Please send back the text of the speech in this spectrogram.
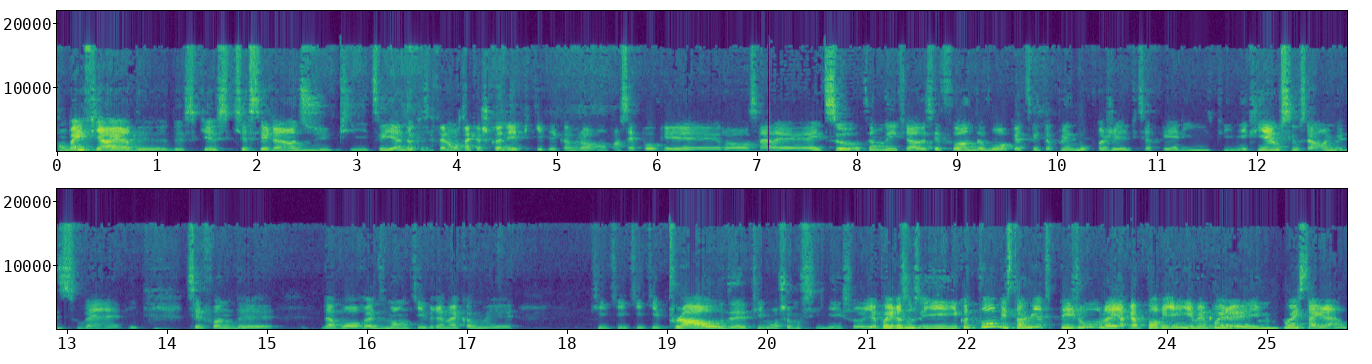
sont bien fiers de, de ce que ce que c'est rendu. Puis tu sais, il y en a que ça fait longtemps que je connais puis qui étaient comme genre on pensait pas que genre ça allait être ça. Tu sais, on est fiers de c'est fun de voir que tu sais t'as plein de beaux projets puis ça se réalise. Puis mes clients aussi au salon ils me disent souvent puis c'est le fun de d'avoir euh, du monde qui est vraiment comme euh, qui, qui, qui, est proud, puis mon chum aussi, bien sûr. Il a pas les réseaux, il, écoute pas mes stories à tous les jours, là, il regarde pas rien, il a même pas, il a même pas Instagram.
